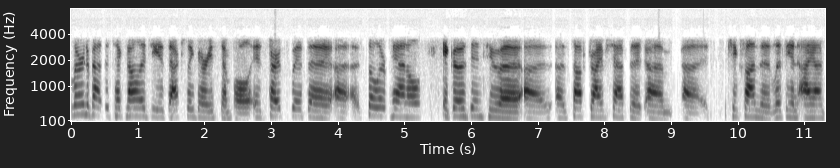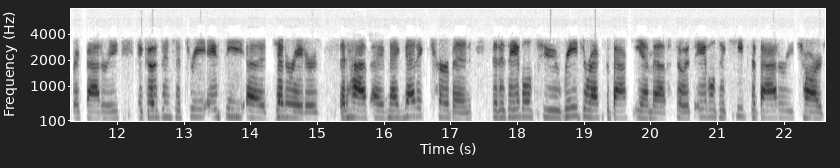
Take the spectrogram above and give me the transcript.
learn about the technology, it's actually very simple. It starts with a, a solar panel. It goes into a, a, a soft drive shaft that um, uh, kicks on the lithium ion brick battery. It goes into three AC uh, generators that have a magnetic turbine that is able to redirect the back EMF. So it's able to keep the battery charged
